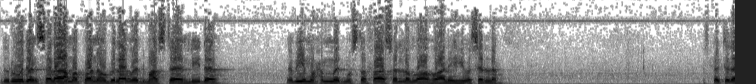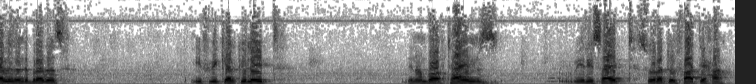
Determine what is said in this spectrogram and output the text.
durood and salam upon our beloved master and leader, Nabi Muhammad Mustafa sallallahu alayhi wa sallam. Respected elders and the brothers, if we calculate the number of times we recite Surah Al-Fatiha,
